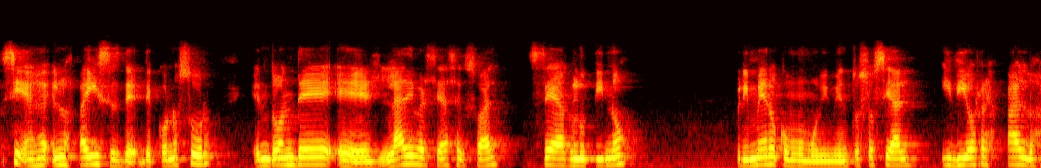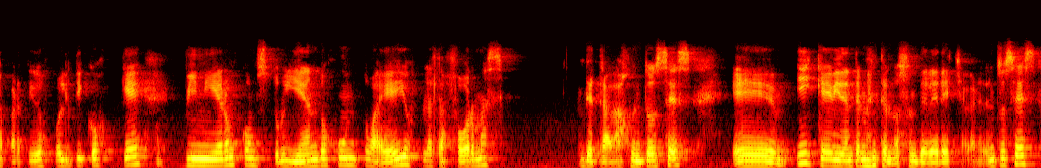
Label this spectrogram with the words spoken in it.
sí, en, los países de, de, Cono Sur, en donde eh, la diversidad sexual se aglutinó primero como movimiento social y dio respaldos a partidos políticos que vinieron construyendo junto a ellos plataformas de trabajo. Entonces, eh, y que evidentemente no son de derecha, ¿verdad? Entonces,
